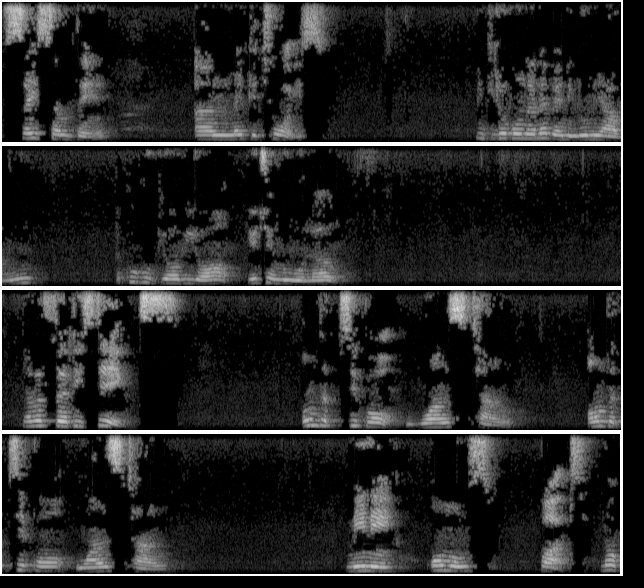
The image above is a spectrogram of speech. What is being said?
say something and make a choice ဒီလိုပုံစံနဲ့ပဲနေလို့မရဘူးတခုခုပြောပြီးတော့ရွေးချယ်မှုကိုလုပ် Number 36 on the tip of one's tongue on the tip of one's tongue meaning almost but not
